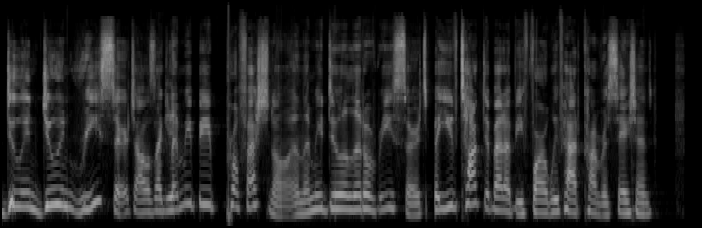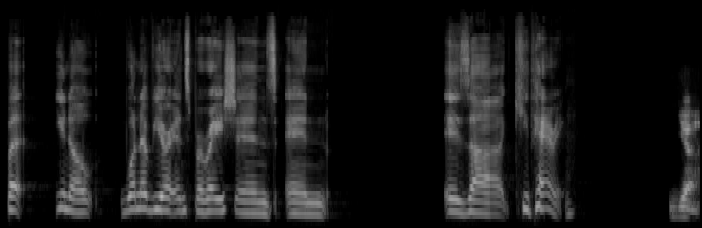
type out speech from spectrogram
doing doing research, I was like, let me be professional and let me do a little research. But you've talked about it before. We've had conversations. But you know, one of your inspirations and is uh Keith Haring. yeah.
